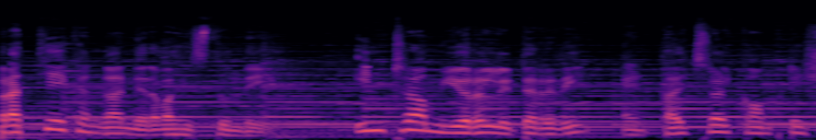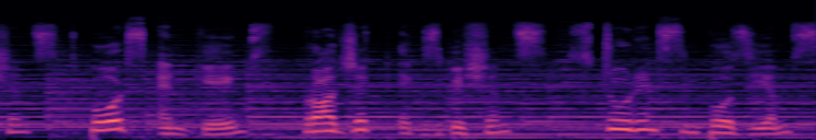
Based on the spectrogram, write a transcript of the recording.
ప్రత్యేకంగా నిర్వహిస్తుంది. ఇంట్రామ్యూరల్ లిటరరీ అండ్ కల్చరల్ కాంపిటీషన్స్ స్పోర్ట్స్ అండ్ గేమ్స్ ప్రాజెక్ట్ ఎగ్జిబిషన్స్ స్టూడెంట్ సింపోజియమ్స్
